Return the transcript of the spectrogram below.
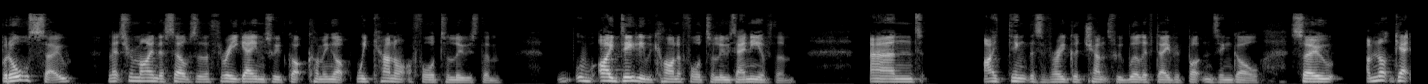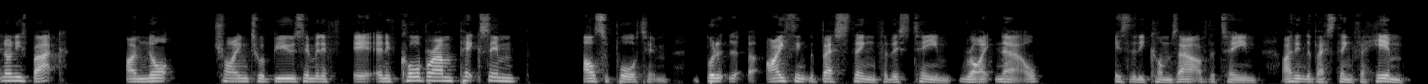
but also let's remind ourselves of the three games we've got coming up. We cannot afford to lose them. Ideally, we can't afford to lose any of them. And I think there's a very good chance we will if David Button's in goal. So I'm not getting on his back. I'm not trying to abuse him. And if and if Corberan picks him, I'll support him. But uh, I think the best thing for this team right now is that he comes out of the team. I think the best thing for him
